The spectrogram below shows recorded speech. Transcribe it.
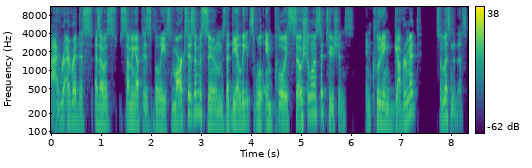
I, read this as I was summing up his beliefs. Marxism assumes that the elites will employ social institutions, including government. So listen to this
